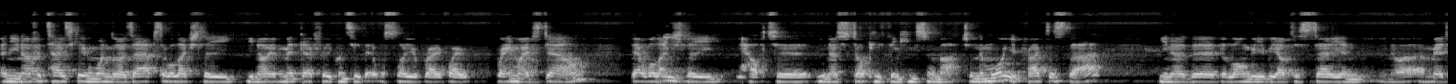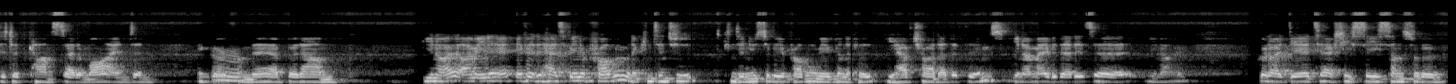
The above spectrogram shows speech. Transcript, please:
And, you know, if it takes getting one of those apps that will actually, you know, emit that frequency that will slow your brain, waves down, that will actually help to, you know, stop you thinking so much. And the more you practice that, you know, the, the longer you'll be able to stay in, you know, a meditative, calm state of mind and, and go from there. But, um, you know, I mean, if it has been a problem and it continues continues to be a problem, even if it, you have tried other things, you know, maybe that is a, you know, good idea to actually see some sort of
